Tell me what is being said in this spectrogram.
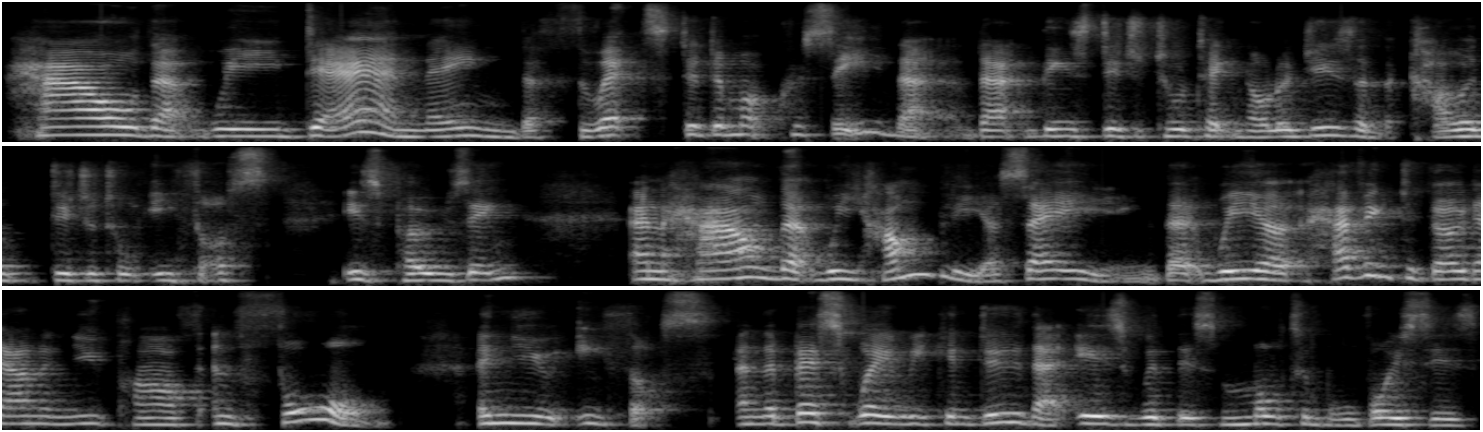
how that we dare name the threats to democracy that, that these digital technologies and the current digital ethos is posing, and how that we humbly are saying that we are having to go down a new path and form a new ethos. And the best way we can do that is with this multiple voices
